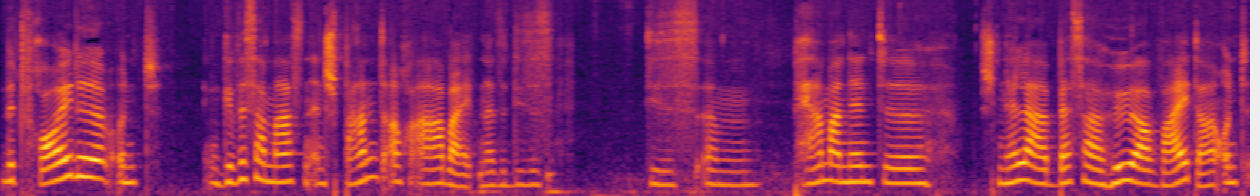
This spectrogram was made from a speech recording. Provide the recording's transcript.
mit Freude und gewissermaßen entspannt auch arbeiten. Also dieses, dieses ähm, permanente schneller, besser, höher, weiter. Und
